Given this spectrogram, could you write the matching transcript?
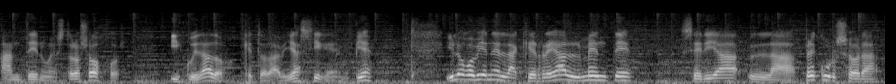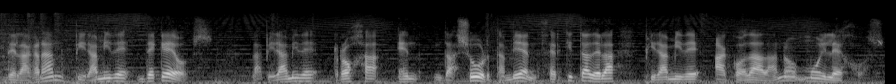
ante nuestros ojos. Y cuidado, que todavía sigue en pie. Y luego viene la que realmente sería la precursora de la gran pirámide de Keops, la pirámide roja en Dasur, también cerquita de la pirámide acodada, no muy lejos.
